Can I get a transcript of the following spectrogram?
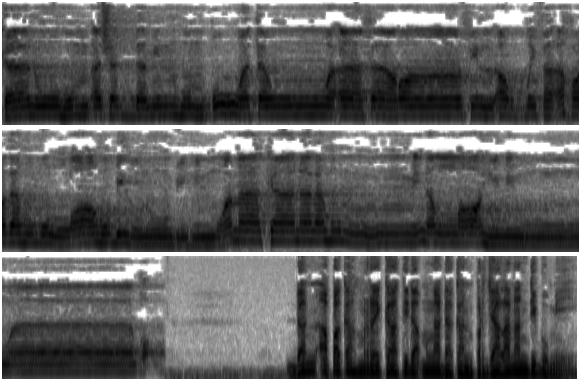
كانوا هم أشد منهم قوة وآثارا في الأرض فأخذهم الله بذنوبهم وما كان لهم من الله من واق Dan apakah mereka tidak mengadakan perjalanan di bumi,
